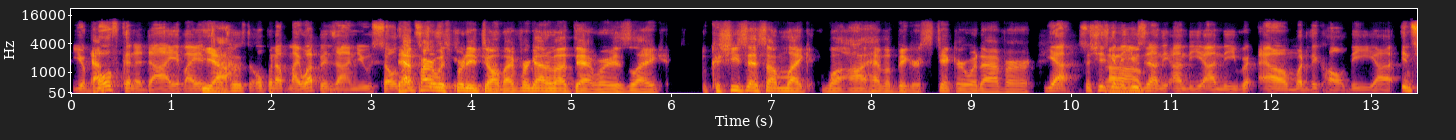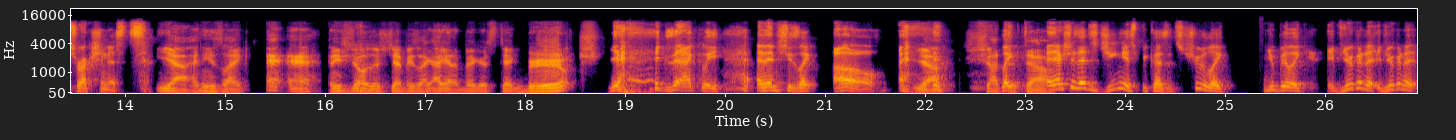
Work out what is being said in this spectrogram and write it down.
you're Yep. both gonna die if I Yeah. chose to open up my weapons on you. So That part just- was pretty dope. I forgot about that where it's like because she says something like, Well, I have a bigger stick or whatever. yeah. So she's gonna use Um, it on the on the on the um what are they called the uh, insurrectionists. Yeah, and he's like, eh, eh. and he shows his ship. He's like, I got a bigger stick, bitch. Yeah, exactly. And then she's like, "Oh, Yeah, shut like, it down. and actually, that's genius because it's true. Like, you'd be like, if you're gonna if you're gonna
